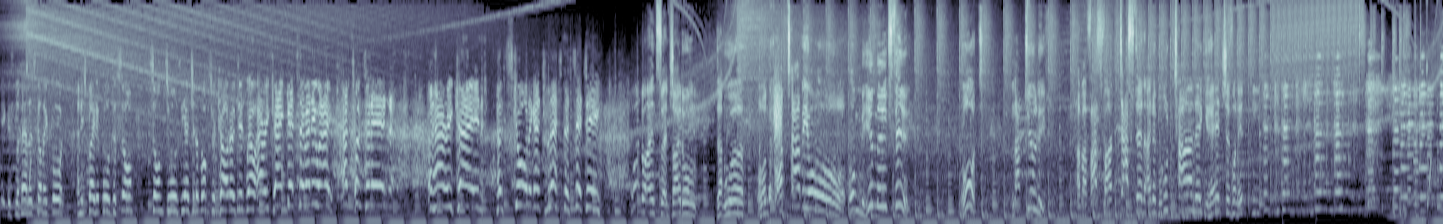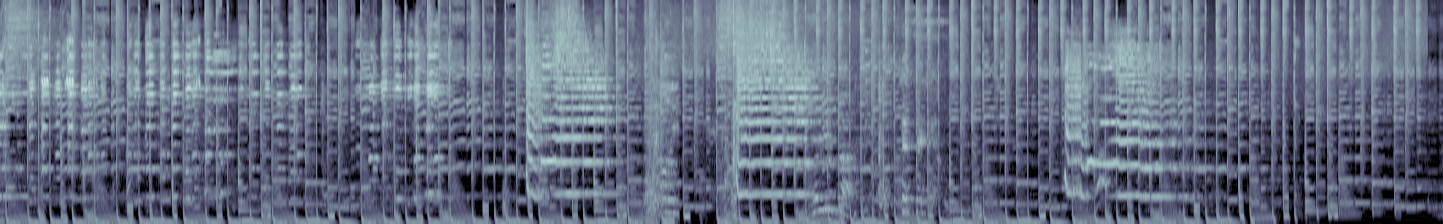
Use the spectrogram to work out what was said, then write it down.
Because Lamella's coming forward and he's played it forward to Son. Son towards the edge of the box. Ricardo did well. Harry Kane gets there anyway and puts it in. And Harry Kane has scored against Leicester City. Nur eins zur Entscheidung der Uhr und Ottavio! Um Himmels Willen! Rot! Natürlich! Aber was war das denn? Eine brutale Grätsche von hinten.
